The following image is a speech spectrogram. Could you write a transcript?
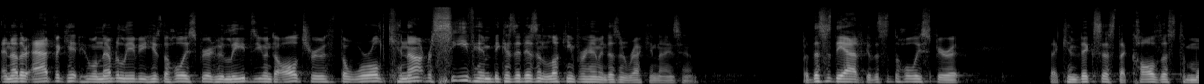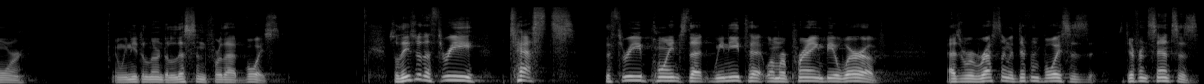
another advocate who will never leave you. He's the Holy Spirit who leads you into all truth. The world cannot receive him because it isn't looking for him and doesn't recognize him. But this is the advocate. This is the Holy Spirit that convicts us, that calls us to more. And we need to learn to listen for that voice. So these are the three tests, the three points that we need to, when we're praying, be aware of as we're wrestling with different voices, different senses.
